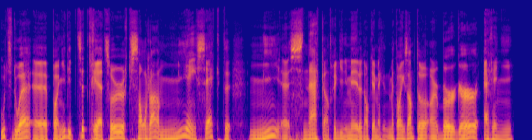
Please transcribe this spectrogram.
où tu dois euh, pogner des petites créatures qui sont genre mi-insectes, mi-snack, entre guillemets. Donc, euh, met- mettons exemple, tu as un burger araignée.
